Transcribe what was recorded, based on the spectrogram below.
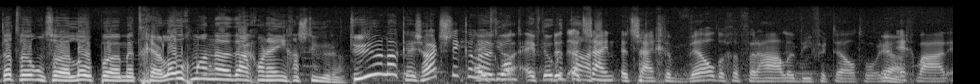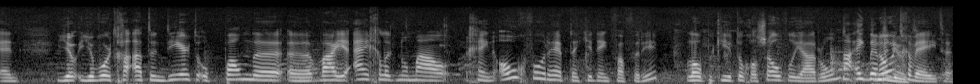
Dat we onze loop eh, met Ger Loogman daar gewoon heen gaan sturen. Tuurlijk, is hartstikke leuk. Heeft want heeft ook het, zijn, het zijn geweldige verhalen die verteld worden. Ja. Echt waar. En je, je wordt geattendeerd op panden eh, waar je eigenlijk normaal geen oog voor hebt. Dat je denkt van verhip, loop ik hier toch al zoveel jaar rond. Nou, ik ben Nooit benieuwd. geweten.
